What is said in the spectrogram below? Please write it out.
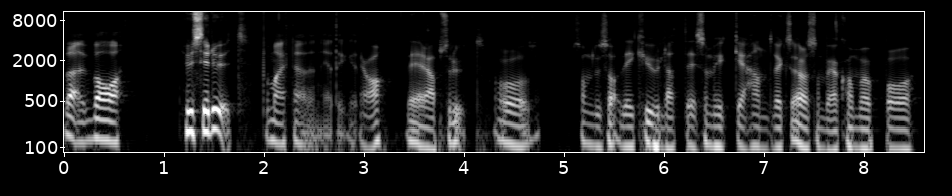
vad, vad, hur ser det ut på marknaden helt enkelt. Ja, det är det absolut. Och som du sa, det är kul att det är så mycket hantverksöl som börjar komma upp och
